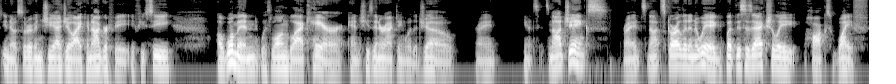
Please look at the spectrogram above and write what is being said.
you know, sort of in GI Joe iconography, if you see a woman with long black hair and she's interacting with a Joe, right? You know, it's it's not Jinx, right? It's not Scarlet in a wig, but this is actually Hawk's wife.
